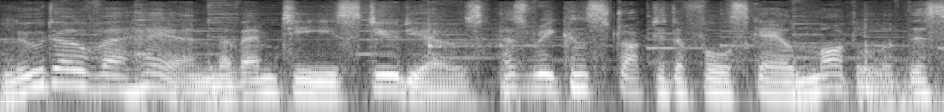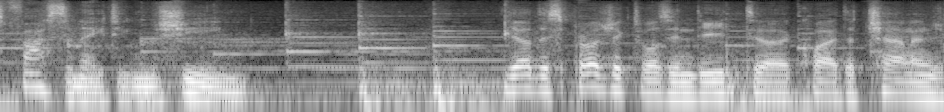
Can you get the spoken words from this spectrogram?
Ludo Verheyen of MTE Studios has reconstructed a full-scale model of this fascinating machine. Yeah, this project was indeed uh, quite a challenge.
